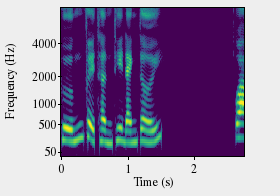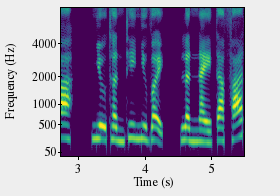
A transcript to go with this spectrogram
hướng về thần thi đánh tới. Qua, wow, nhiều thần thi như vậy, lần này ta phát.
